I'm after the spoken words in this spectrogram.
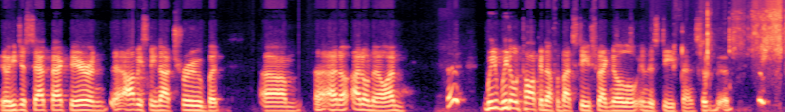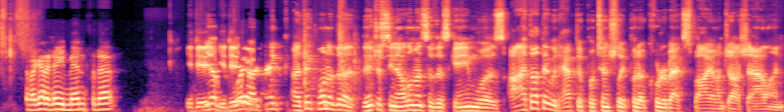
you know he just sat back there. And obviously not true, but um, I don't I don't know. I'm we we don't talk enough about Steve Spagnuolo in this defense. Have I got an amen for that? You did. Yeah, you did. Boy, I think I think one of the, the interesting elements of this game was I thought they would have to potentially put a quarterback spy on Josh Allen,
